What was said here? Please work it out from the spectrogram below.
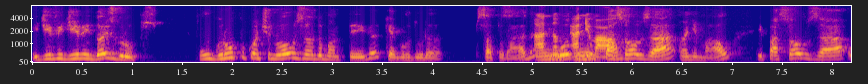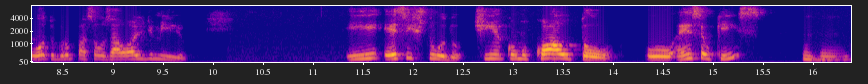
e dividiram em dois grupos. Um grupo continuou usando manteiga, que é gordura saturada, An e o outro animal. grupo passou a usar animal e passou a usar, o outro grupo passou a usar óleo de milho. E esse estudo tinha como coautor o Ansel Keys, Uhum.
